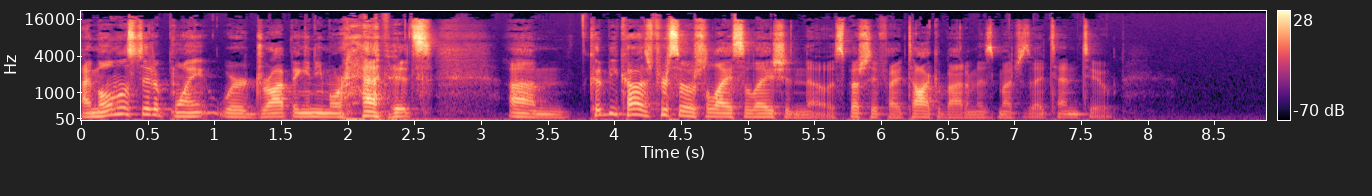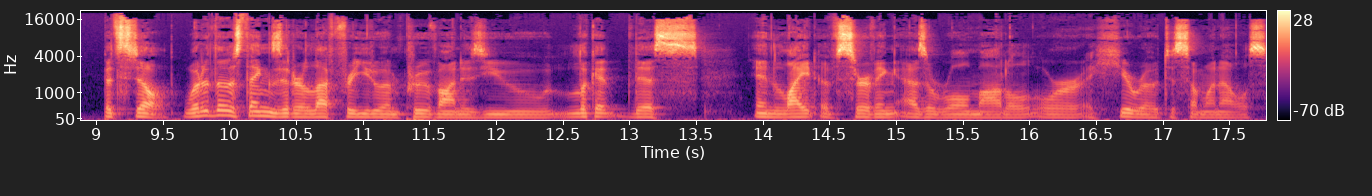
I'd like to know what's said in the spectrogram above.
I'm almost at a point where dropping any more habits um, could be cause for social isolation, though, especially if I talk about them as much as I tend to. But still, what are those things that are left for you to improve on as you look at this in light of serving as a role model or a hero to someone else?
